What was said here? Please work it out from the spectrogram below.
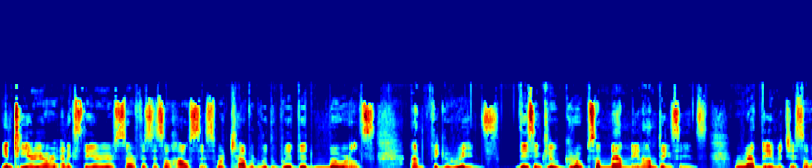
Interior and exterior surfaces of houses were covered with vivid murals and figurines. These include groups of men in hunting scenes, red images of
